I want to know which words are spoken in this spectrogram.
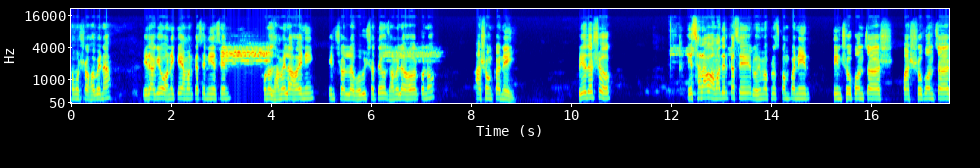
সমস্যা হবে না। এর আগেও অনেকেই আমার কাছে নিয়েছেন, কোনো ঝামেলা হয়নি ইনশাল্লাহ ভবিষ্যতেও ঝামেলা হওয়ার কোনো আশঙ্কা নেই। প্রিয় দর্শক, এছাড়াও আমাদের কাছে রহিমা প্রোস কোম্পানির তিনশো পঞ্চাশ, পাঁচশো পঞ্চাশ,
